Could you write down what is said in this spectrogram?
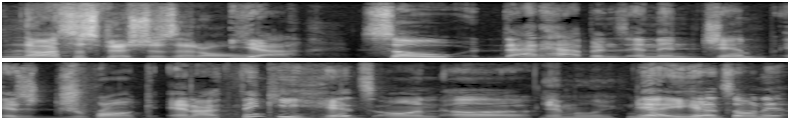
Not suspicious at all. Yeah. So that happens, and then Jim is drunk, and I think he hits on uh Emily. yeah he hits on it,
